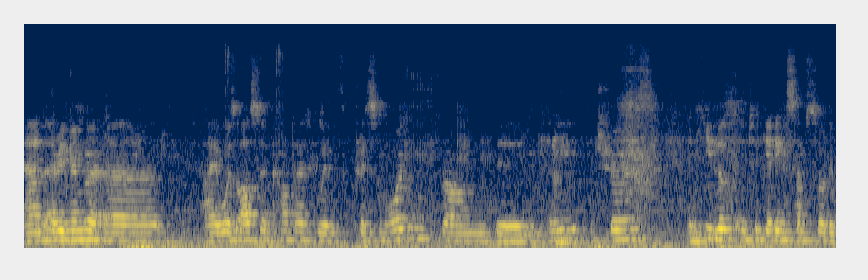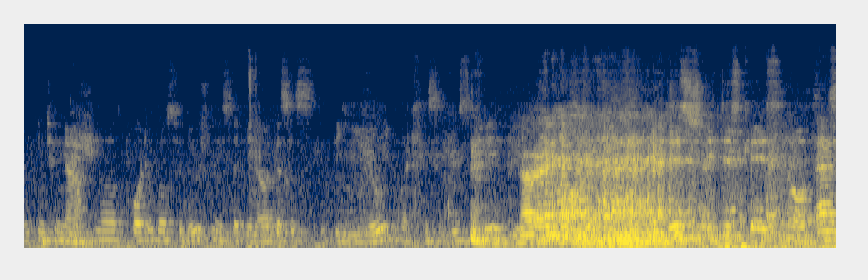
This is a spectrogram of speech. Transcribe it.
And I remember uh, I was also in contact with Chris Morgan from the UK insurance, and he looked into getting some sort of international portable solution. He said, you know, this is the EU, like it used to be. No, anymore. in, this, in this case, no. And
